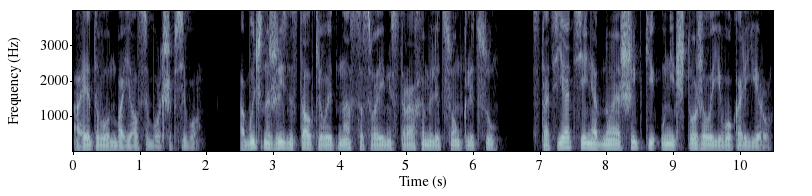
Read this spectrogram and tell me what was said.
а этого он боялся больше всего. Обычно жизнь сталкивает нас со своими страхами лицом к лицу. Статья «Тень одной ошибки» уничтожила его карьеру,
